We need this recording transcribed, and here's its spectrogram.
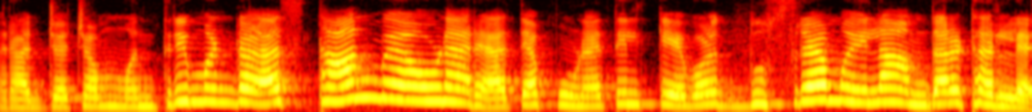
राज्याच्या मंत्रिमंडळात स्थान मिळवणाऱ्या त्या पुण्यातील केवळ दुसऱ्या महिला आमदार ठरल्या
